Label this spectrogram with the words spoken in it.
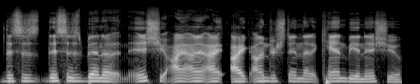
this is this has been an issue. I I I understand that it can be an issue,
